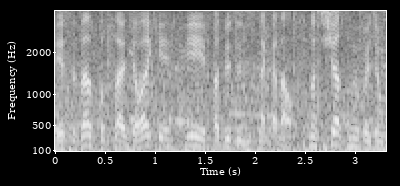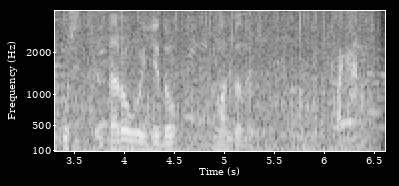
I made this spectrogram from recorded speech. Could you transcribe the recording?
Если да, то ставьте лайки и подписывайтесь на канал. Но сейчас мы пойдем кушать здоровую еду в Макдональдс. Пока!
